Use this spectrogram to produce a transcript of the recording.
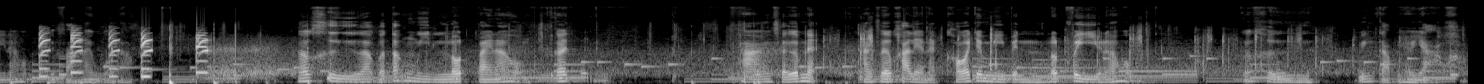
นี้นะผมเก็บฟางให้วัวแล้วคือเราก็ต้องมีรถไปนะผมก็ทางเซิร์ฟเนี่ยทางเซิร์ฟคาเรียนเนี่ยเขาก็จะมีเป็นรถฟรีอยู่นะผมก็คือวิ่งกลับยาวๆครับ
